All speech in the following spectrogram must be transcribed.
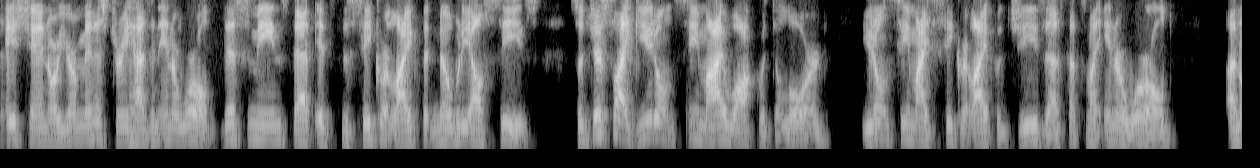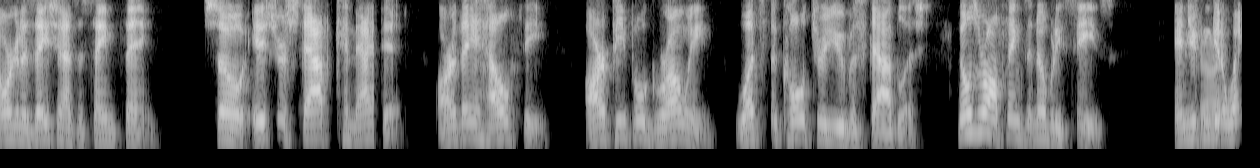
organization or your ministry has an inner world. This means that it's the secret life that nobody else sees. So just like you don't see my walk with the Lord, you don't see my secret life with Jesus, that's my inner world. An organization has the same thing. So is your staff connected? Are they healthy? Are people growing? What's the culture you've established? Those are all things that nobody sees. And you can get away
